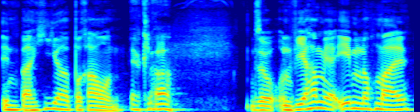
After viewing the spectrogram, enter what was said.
in Bahia Braun. Ja, klar. So, und wir haben ja eben nochmal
